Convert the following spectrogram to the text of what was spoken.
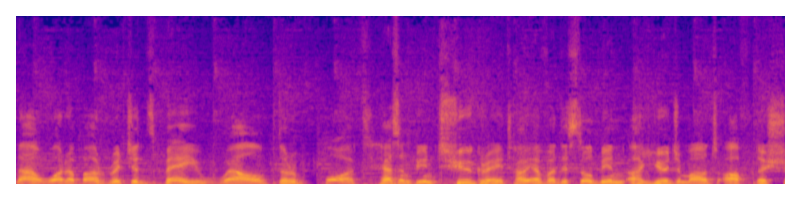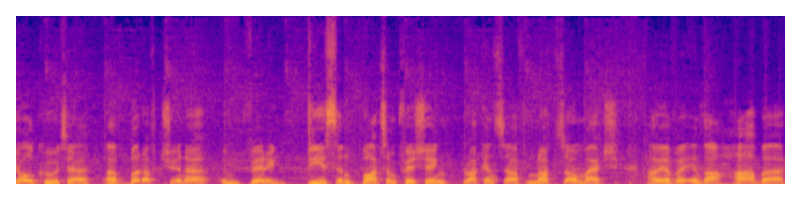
Now, what about Richards Bay? Well, the report hasn't been too great. However, there's still been a huge amount of the shoal couta, a bit of tuna, and very decent bottom fishing. Rock and surf, not so much. However, in the harbor,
